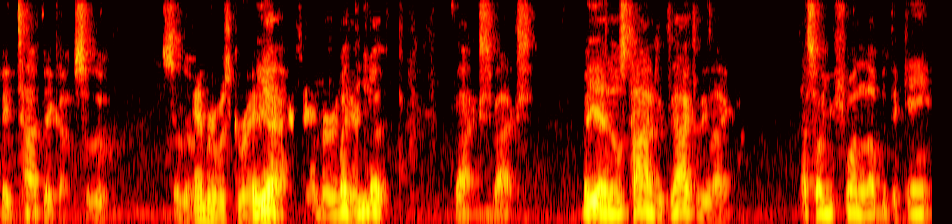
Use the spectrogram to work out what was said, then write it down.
Big time pickup. Salute. Salute. Amber was great. But yeah, Amber. But you know, Facts, facts. But yeah, those times exactly like that's why you fall in love with the game.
